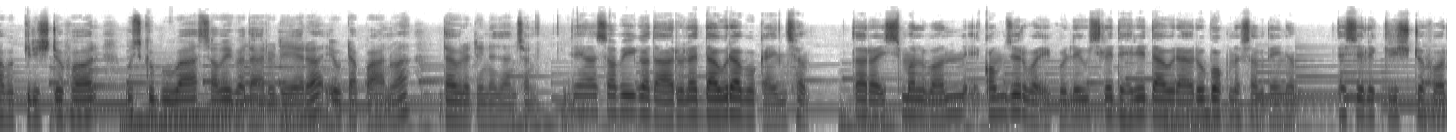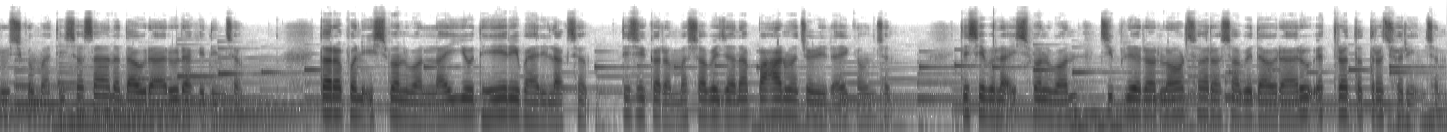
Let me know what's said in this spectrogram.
अब क्रिस्टोफर उसको बुबा सबै गधाहरू लिएर एउटा पहाडमा दाउरा लिन जान्छन्। त्यहाँ सबै गधाहरूलाई दाउरा बोकाइन्छ। तर स्मलवन कमजोर भएकोले उसले धेरै दाउराहरू बोक्न सक्दैन। त्यसैले क्रिस्टोफर उसको माथि ससाना दाउराहरू राखिदिन्छ। तर पनि स्मलवनलाई यो धेरै भारी लाग्छ। त्यसै क्रममा सबैजना पहाडमा चढिरहेका हुन्छन्। त्यसै बेला स्मलवन चिप्लिएर लड्छ र सबै दाउराहरू यत्र तत्र छरिन्छन्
